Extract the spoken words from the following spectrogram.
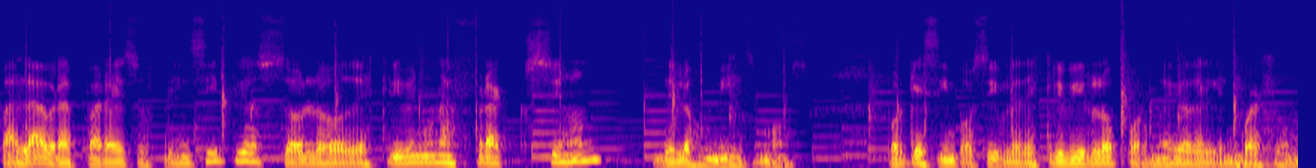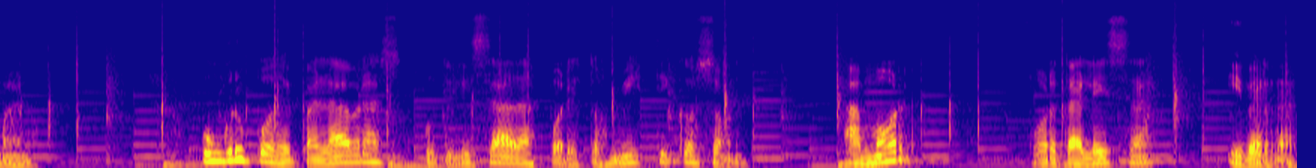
palabras para esos principios solo describen una fracción de los mismos, porque es imposible describirlo por medio del lenguaje humano. Un grupo de palabras utilizadas por estos místicos son amor, fortaleza y verdad.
